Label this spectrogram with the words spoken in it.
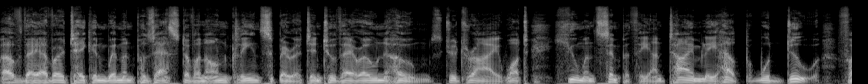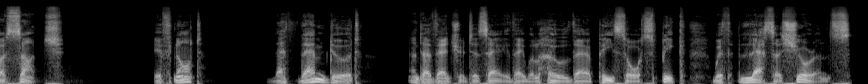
Have they ever taken women possessed of an unclean spirit into their own homes to try what human sympathy and timely help would do for such? If not, let them do it, and I venture to say they will hold their peace or speak with less assurance.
